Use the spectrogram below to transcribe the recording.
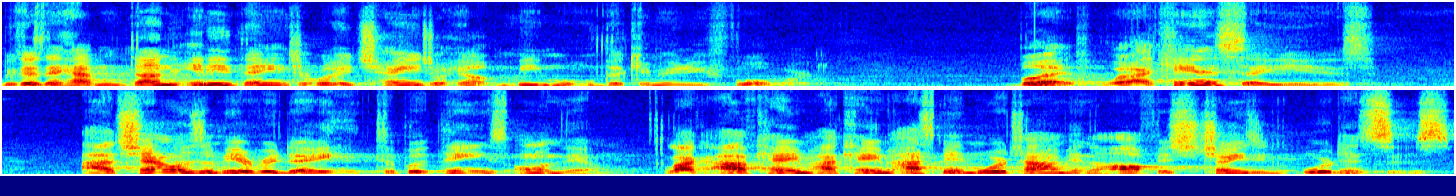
Because they haven't done anything to really change or help me move the community forward. But what I can say is, I challenge them every day to put things on them. Like I came, I came, I spent more time in the office changing ordinances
